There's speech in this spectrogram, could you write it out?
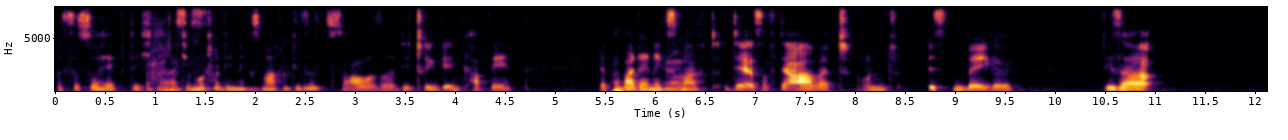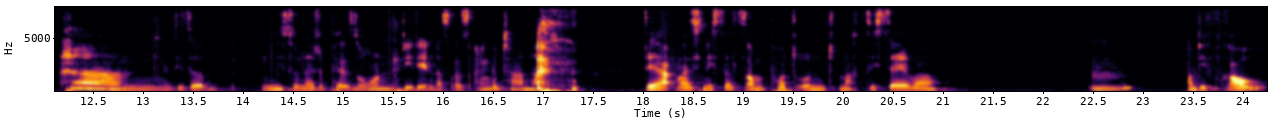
Es ist so heftig. Ach, ne? Die Mutter, die nichts macht, mhm. die sitzt zu Hause, die trinkt ihren Kaffee. Der Papa, der nichts ja. macht, der ist auf der Arbeit und isst einen Bagel. Dieser, diese nicht so nette Person, die denen das alles angetan hat, der, weiß ich nicht, sitzt am Pott und macht sich selber. Mhm. Und die Frau,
